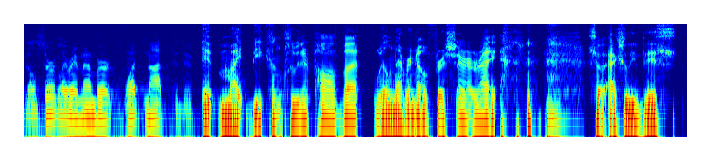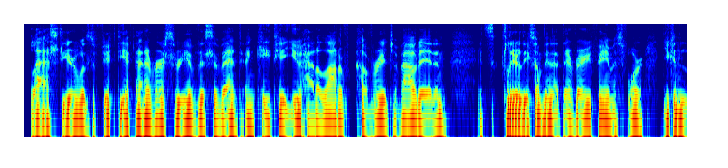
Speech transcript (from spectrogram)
they'll certainly remember what not to do. It might be concluded, Paul, but we'll never know for sure, right? so, actually, this last year was the 50th anniversary of this event, and KATU had a lot of coverage about it, and it's clearly something that they're very famous for. You can,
